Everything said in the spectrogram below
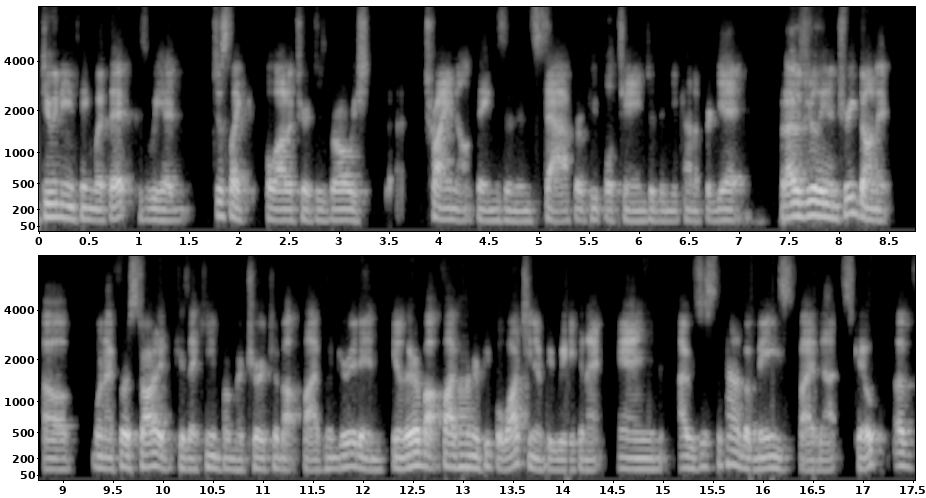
doing anything with it because we had just like a lot of churches, we're always trying out things and then staff or people change and then you kind of forget. But I was really intrigued on it uh, when I first started because I came from a church about 500 and you know there are about 500 people watching every week and I and I was just kind of amazed by that scope of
